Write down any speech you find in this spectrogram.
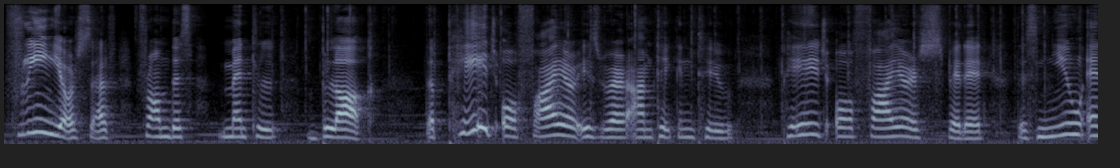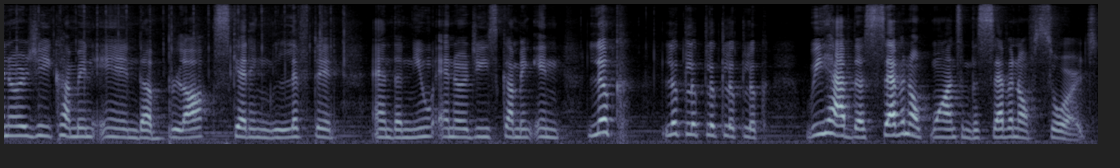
freeing yourself from this mental block. The page of fire is where I'm taken to. Page of fire spirit. This new energy coming in, the blocks getting lifted, and the new energies coming in. Look, look, look, look, look, look. We have the Seven of Wands and the Seven of Swords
